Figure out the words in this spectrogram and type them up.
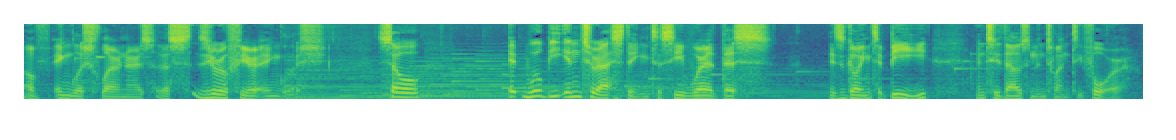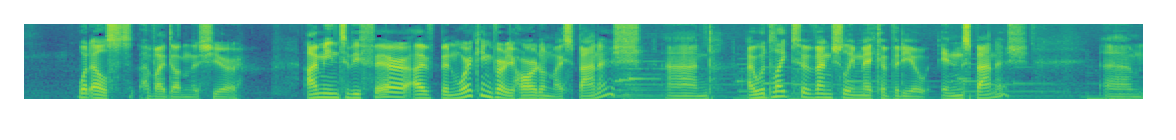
of English learners, this Zero Fear English. So, it will be interesting to see where this is going to be in 2024. What else have I done this year? I mean, to be fair, I've been working very hard on my Spanish, and I would like to eventually make a video in Spanish. Um,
